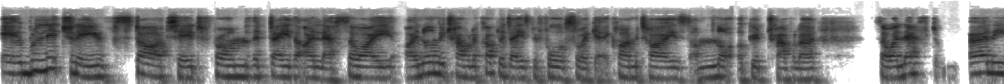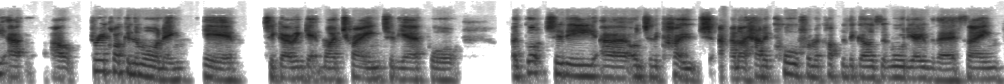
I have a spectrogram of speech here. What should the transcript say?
It literally started from the day that I left. So I, I normally travel a couple of days before so I get acclimatized. I'm not a good traveler. So I left early at about three o'clock in the morning here to go and get my train to the airport. I got to the uh, onto the coach and I had a call from a couple of the girls that were already over there saying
